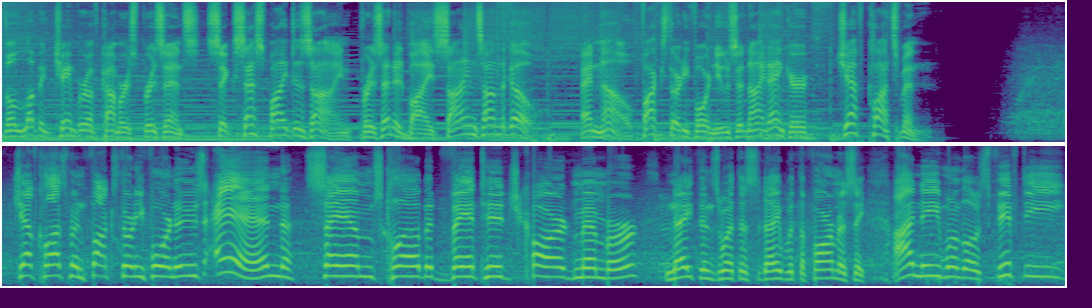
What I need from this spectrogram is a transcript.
The Lubbock Chamber of Commerce presents Success by Design, presented by Signs on the Go. And now, Fox 34 News at Night anchor, Jeff Klotzman. Jeff Klotzman, Fox 34 News, and Sam's Club Advantage card member. Nathan's with us today with the pharmacy. I need one of those 50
